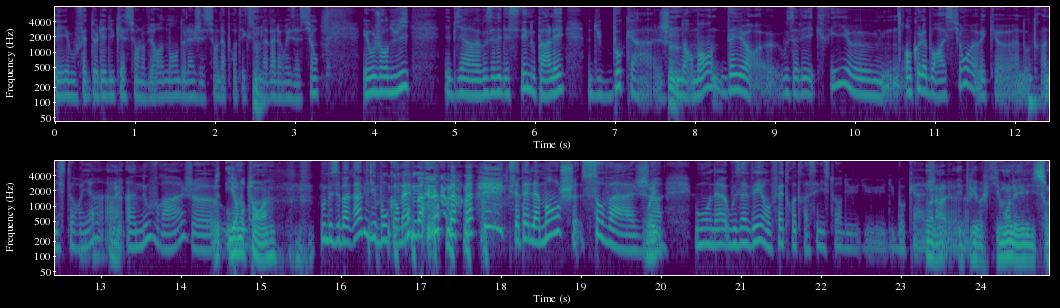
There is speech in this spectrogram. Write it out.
Et vous faites de l'éducation à l'environnement, de la gestion, de la protection, de la valorisation. Et aujourd'hui, eh bien, vous avez décidé de nous parler du bocage Mm. normand. D'ailleurs, euh, vous avez écrit, euh, en collaboration avec euh, un autre, un historien, un, Oui. un ouvrage. euh, Il y a où- longtemps, hein. oui, mais c'est pas grave, il est bon quand même. qui s'appelle La Manche sauvage, Oui. où on a, vous avez en fait retracé l'histoire du, du, du bocage. Voilà. Et puis effectivement, les, sont,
